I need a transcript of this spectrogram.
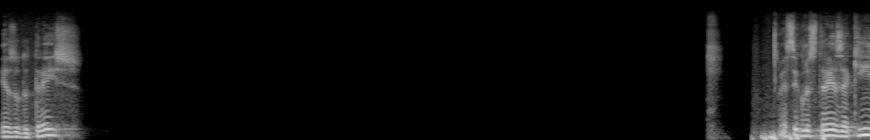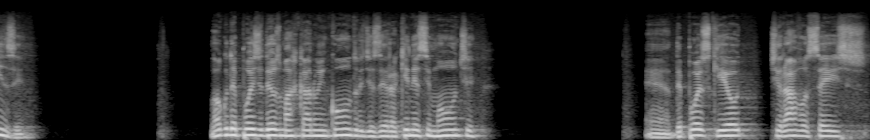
Êxodo 3. Versículos 13 a 15. Logo depois de Deus marcar um encontro e dizer aqui nesse monte, é, depois que eu tirar vocês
